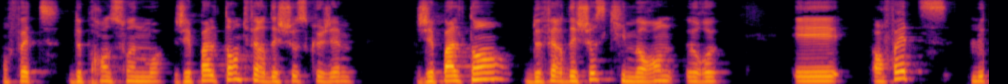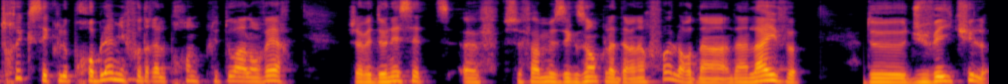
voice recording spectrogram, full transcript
en fait, de prendre soin de moi. J'ai pas le temps de faire des choses que j'aime. J'ai pas le temps de faire des choses qui me rendent heureux» et en fait, le truc, c'est que le problème, il faudrait le prendre plutôt à l'envers. J'avais donné heu, ce fameux exemple la dernière fois lors d'un live de du véhicule.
